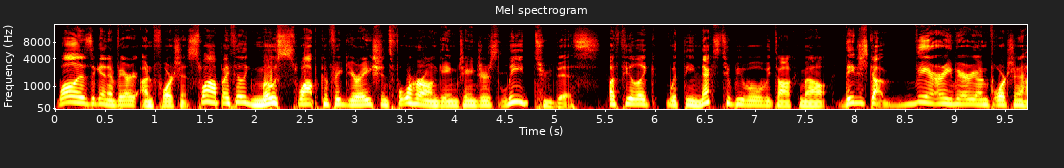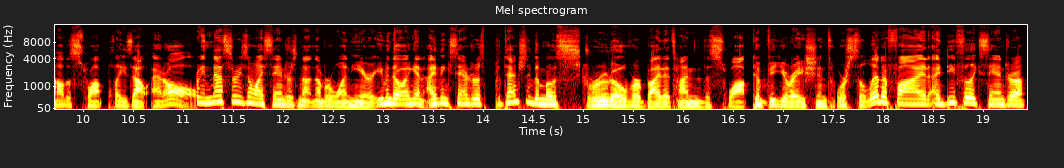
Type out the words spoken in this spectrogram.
while it is again a very unfortunate swap, I feel like most swap configurations for her on Game Changers lead to this. I feel like with the next two people we'll be talking about, they just got very, very unfortunate how the swap plays out at all. I mean, that's the reason why Sandra's not number one here, even though, again, I think Sandra's potentially the most screwed over by the time that the swap configurations were solidified. I do feel like Sandra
